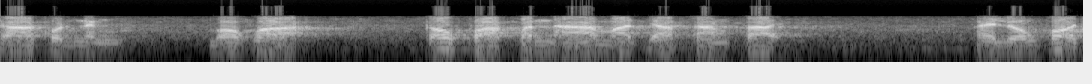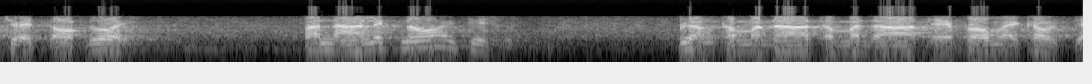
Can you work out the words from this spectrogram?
กาคนหนึ่ง บอกว่าเขาฝากปัญหามาจากทางใต้ ให้หลวงพ่อช่วยตอบด้วย ปัญหาเล็กน้อยที่สุด เรื่องธรรมดาธรรมดาแต่เพราะไม่เข้าใจ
